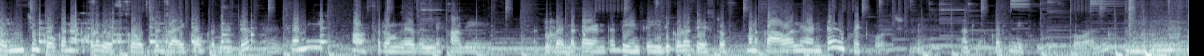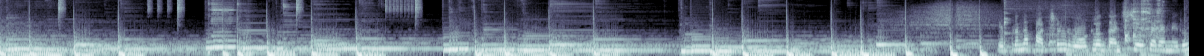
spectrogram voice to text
కొంచెం కోకోనట్ కూడా వేసుకోవచ్చు డ్రై కోకోనట్ కానీ అవసరం లేదండి. అది అటు బెండకాయ అంటే దీంట్లో ఇది కూడా టేస్ట్ వస్తుంది. మనకు కావాలి అంటే పెట్టుకోవచ్చు. అట్లా కొంచెం మిక్సీ వేసుకోవాలి ఎప్పుడన్నా పచ్చళ్ళు రోట్లో దంచి చేశారా మీరు?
